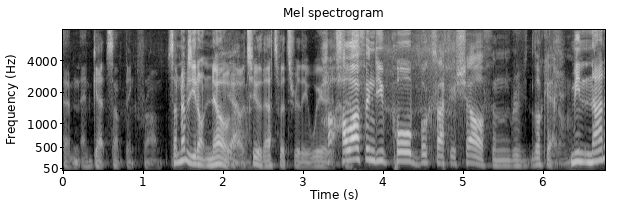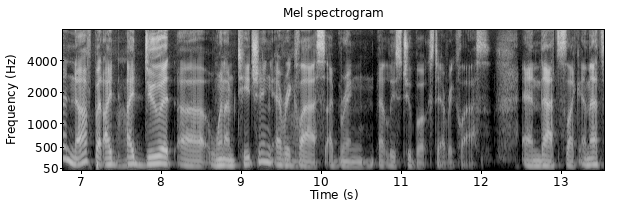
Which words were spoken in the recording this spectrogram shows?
and, and get something from. Sometimes you don't know Yeah. though too. That's what's really weird. How, how just- often do you pull books off your shelf and re- look at them? I mean, not enough, but I, Uh-huh. I do it uh, when I'm teaching. Every Mm-hmm. class, I bring at least two books to every class, and that's like, and that's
